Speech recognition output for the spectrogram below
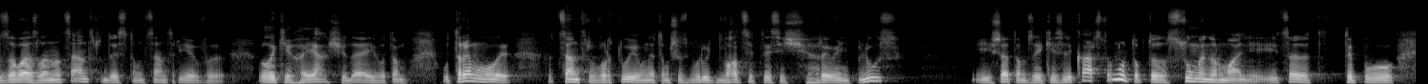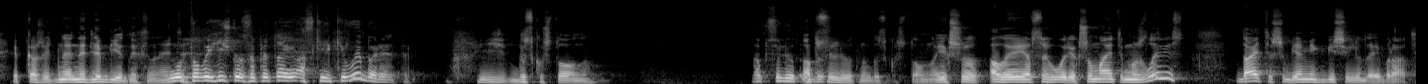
завезли на центр, десь там центр є в великих гаях, чи де його там утримували. Центр вартує, вони там щось беруть 20 тисяч гривень плюс, і ще там за якісь лікарства. Ну, тобто суми нормальні. І це, типу, як кажуть, не, не для бідних, знаєте, Ну то логічно запитаю, а скільки ви берете? і безкоштовно. Абсолютно. Абсолютно безкоштовно. Якщо, але я все говорю, якщо маєте можливість, дайте, щоб я міг більше людей брати.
